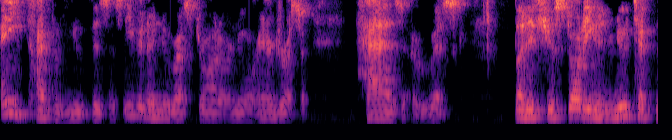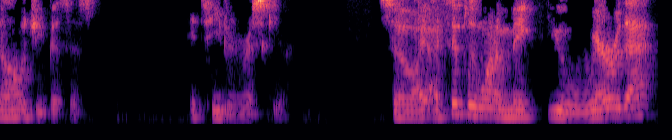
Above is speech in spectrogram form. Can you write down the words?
Any type of new business, even a new restaurant or a new hairdresser, has a risk. But if you're starting a new technology business, it's even riskier. So I, I simply want to make you aware of that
